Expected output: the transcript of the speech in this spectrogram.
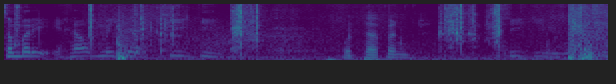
Somebody help me get Cheeky. What happened? Cheeky. where is he?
